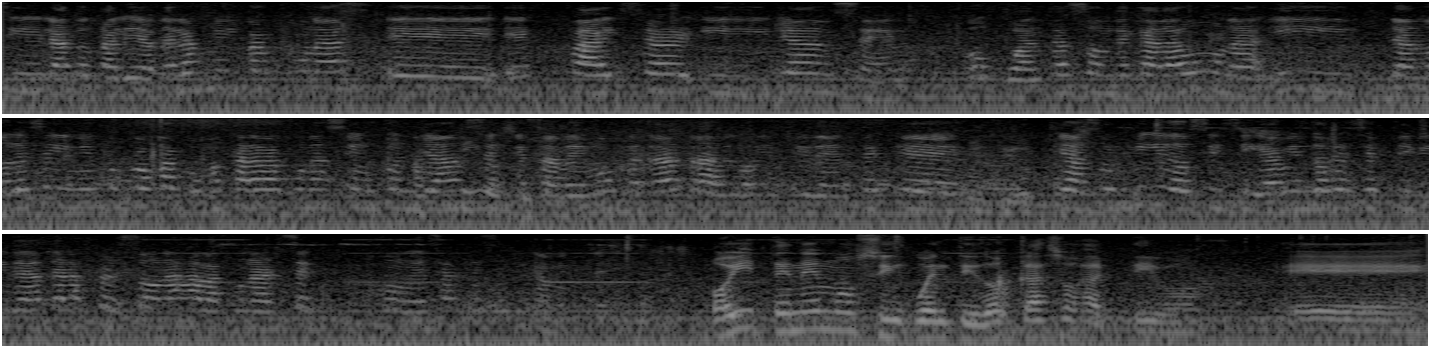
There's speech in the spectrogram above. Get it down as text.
si la totalidad de las mil vacunas es Pfizer y Janssen o cuántas son de cada una y dándole seguimiento un poco a cómo está la vacunación con Janssen, que sabemos, ¿verdad?, tras los incidentes que, que han surgido, si sigue habiendo receptividad de las personas a vacunarse con esa específicamente. Hoy tenemos 52 casos activos. Eh,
